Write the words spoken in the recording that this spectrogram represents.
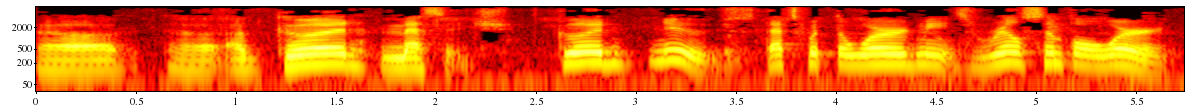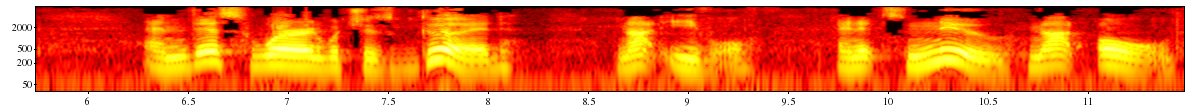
uh, uh, a good message, good news. That's what the word means. Real simple word. And this word, which is good, not evil, and it's new, not old,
